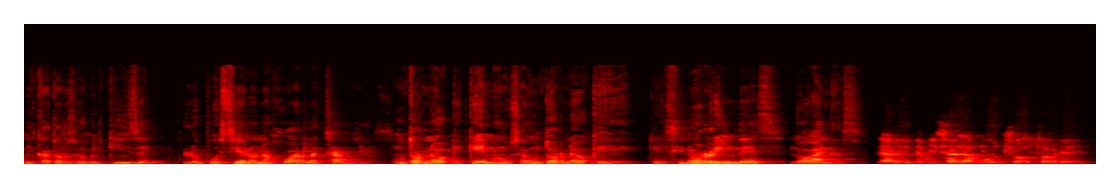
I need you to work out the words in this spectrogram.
2014-2015, lo pusieron a jugar la Champions. Un torneo que quema, o sea, un torneo que, que si no rindes, no ganas. Claro, y también se habla mucho sobre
